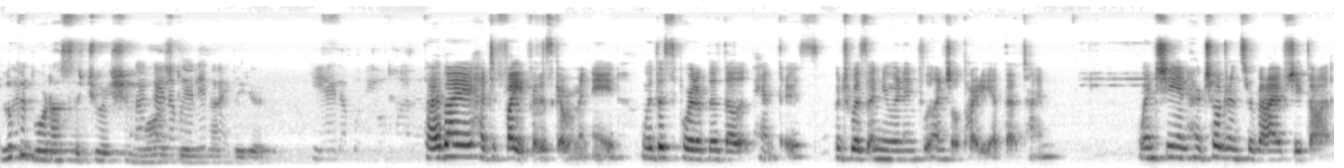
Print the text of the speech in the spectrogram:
Look at what our situation was during that period. Taibai had to fight for this government aid with the support of the Dalit Panthers, which was a new and influential party at that time. When she and her children survived, she thought,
